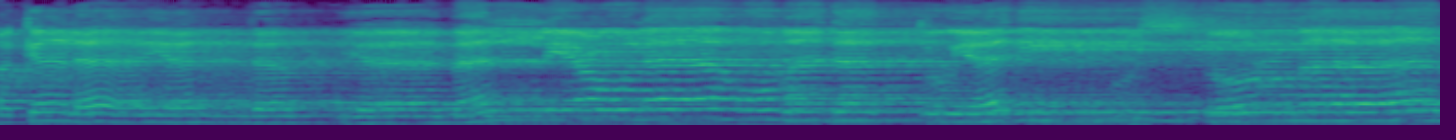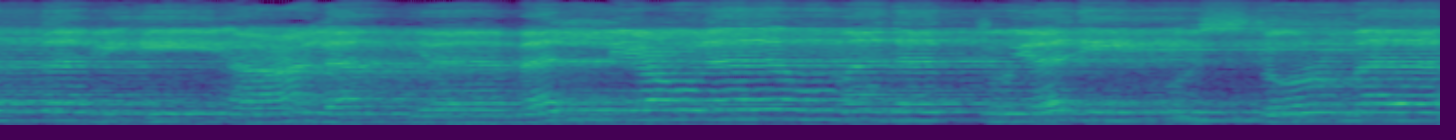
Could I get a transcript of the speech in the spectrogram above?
عفوك لا يندم يا من لعلاه مددت يدي. استر ما أنت به أعلم. يا من لعلاه مددت يدي. استر ما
